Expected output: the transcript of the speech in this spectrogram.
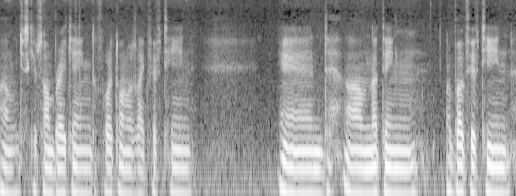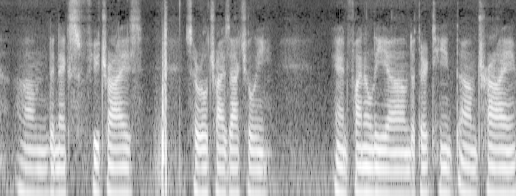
um, just keeps on breaking. The fourth one was like 15 and um, nothing above 15 um, the next few tries several tries actually. And finally um, the 13th um, try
